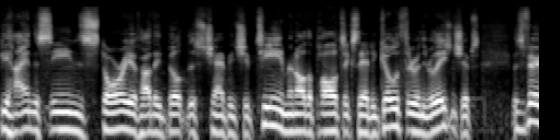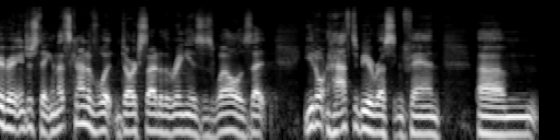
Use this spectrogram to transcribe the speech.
behind the scenes story of how they built this championship team and all the politics they had to go through and the relationships, it was very very interesting. And that's kind of what Dark Side of the Ring is as well. Is that you don't have to be a wrestling fan um,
